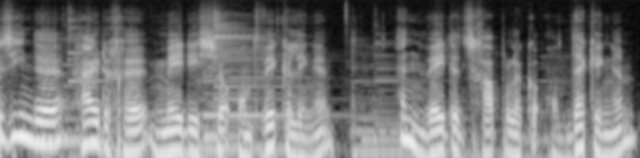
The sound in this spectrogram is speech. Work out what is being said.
Gezien de huidige medische ontwikkelingen en wetenschappelijke ontdekkingen,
